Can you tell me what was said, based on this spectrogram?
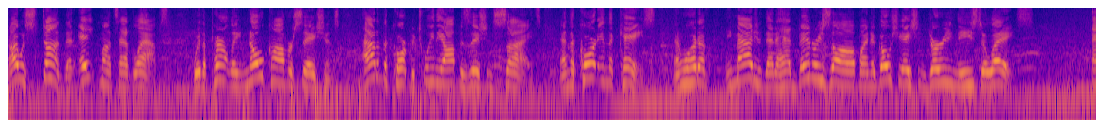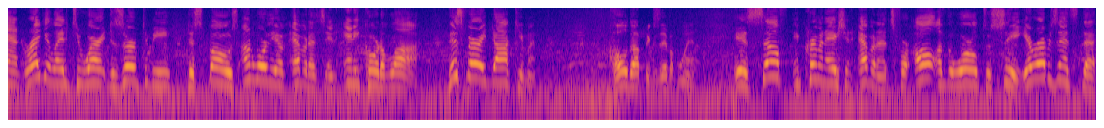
I was stunned that eight months had lapsed with apparently no conversations out of the court between the opposition sides and the court in the case and would have imagined that it had been resolved by negotiation during these delays and regulated to where it deserved to be disposed unworthy of evidence in any court of law. This very document, hold up Exhibit 1, is self-incrimination evidence for all of the world to see. It represents the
